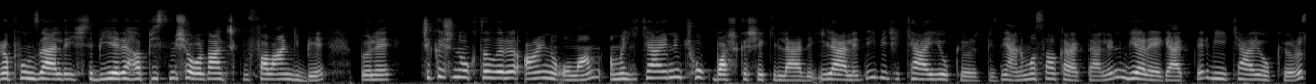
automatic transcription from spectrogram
Rapunzel'de işte bir yere hapismiş oradan çıkmış falan gibi böyle çıkış noktaları aynı olan ama hikayenin çok başka şekillerde ilerlediği bir hikaye okuyoruz biz. Yani masal karakterlerinin bir araya geldikleri bir hikaye okuyoruz.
